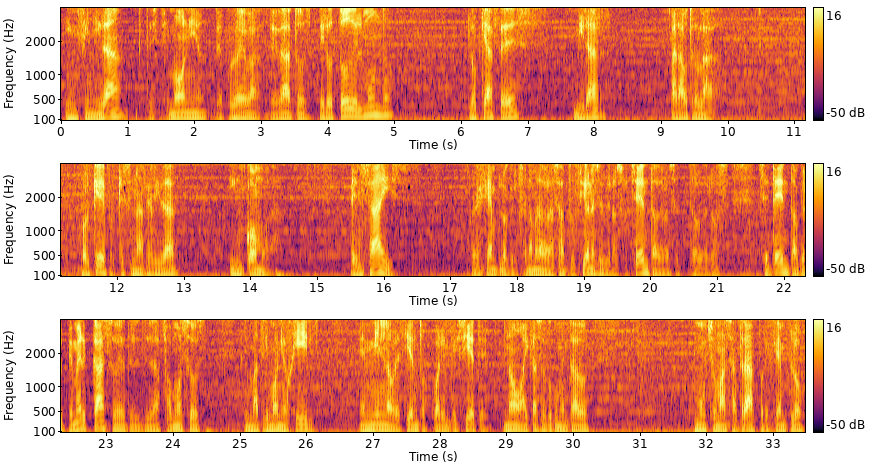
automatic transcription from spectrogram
infinidad de testimonios, de pruebas, de datos, pero todo el mundo lo que hace es mirar para otro lado. ¿Por qué? Porque es una realidad incómoda. ¿Pensáis, por ejemplo, que el fenómeno de las abducciones es de los 80 o de los, los 70, o que el primer caso es de, de los famosos, el matrimonio Gil, en 1947. No, hay casos documentados mucho más atrás. Por ejemplo,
